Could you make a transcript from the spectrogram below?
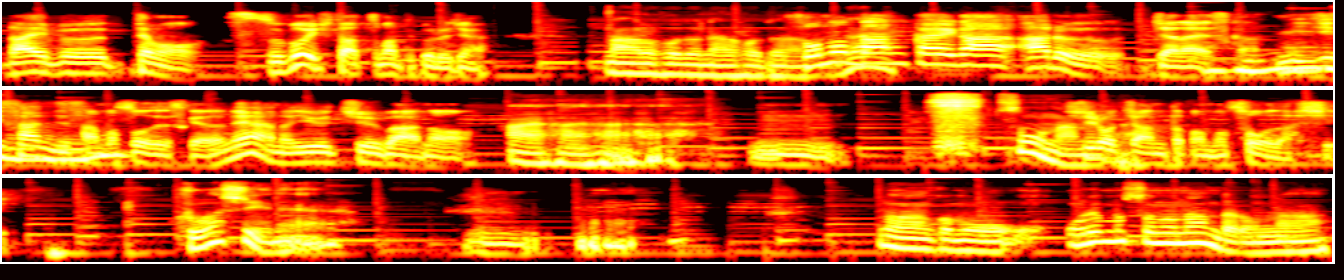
うライブでもすごい人集まってくるじゃん。なるほどなるほど。その段階があるじゃないですか。うん。二次三次さんもそうですけどね。あの YouTuber の、はいはいはいはうん、いそうなんだ。シロちゃんとかもそうだし、詳しいね。うん、だからなんかもう俺もそのなんだろうな。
